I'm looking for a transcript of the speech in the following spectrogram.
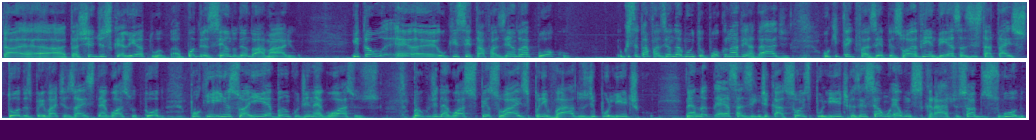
Tá, é, tá de esqueleto apodrecendo dentro do armário. Então, é, é, o que se está fazendo é pouco. O que você está fazendo é muito pouco. Na verdade, o que tem que fazer, pessoal, é vender essas estatais todas, privatizar esse negócio todo, porque isso aí é banco de negócios. Banco de negócios pessoais, privados, de político. Né? Essas indicações políticas, isso é um, é um escracho, isso é um absurdo.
